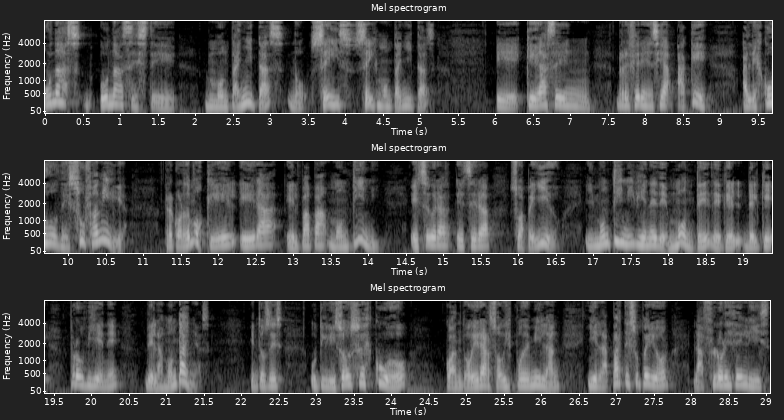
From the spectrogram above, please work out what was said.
unas, unas este, montañitas, ¿no? seis, seis montañitas, eh, que hacen referencia a qué? Al escudo de su familia. Recordemos que él era el Papa Montini, ese era, ese era su apellido. Y Montini viene de monte, de del que proviene de las montañas. Entonces, utilizó su escudo cuando era arzobispo de Milán y en la parte superior las flores de lis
